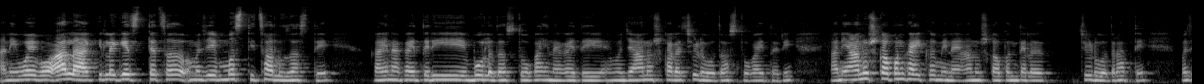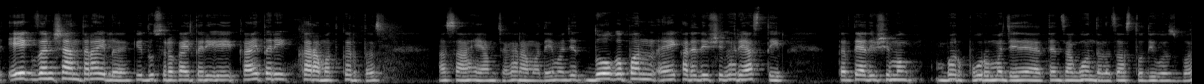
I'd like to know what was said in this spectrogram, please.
आणि वैभव आला की लगेच त्याचं म्हणजे मस्ती चालूच असते. काही ना काहीतरी बोलत असतो काही ना काहीतरी म्हणजे अनुष्काला चिडवत असतो काहीतरी. आणि अनुष्का पण काही कमी नाही अनुष्का पण त्याला चिडवत राहते. म्हणजे एक जण शांत राहिलं की दुसरं काहीतरी काहीतरी करामत करतंच. असं आहे आमच्या घरामध्ये. म्हणजे दोघं पण एखाद्या दिवशी घरी असतील तर त्या दिवशी मग भरपूर म्हणजे त्यांचा गोंधळच असतो दिवसभर.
